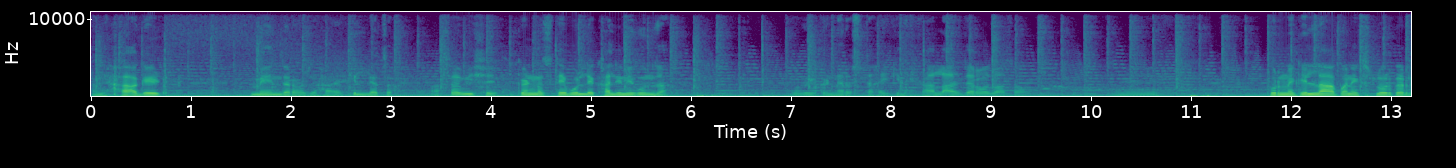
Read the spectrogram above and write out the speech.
आणि हा गेट मेन दरवाजा हा आहे किल्ल्याचा. असा विषय इकडनंच ते बोलले खाली निघून जा. बघू इकडनं रस्ता आहे की नाही. हा लास्ट दरवाजा असा. पूर्ण किल्ला आपण एक्सप्लोअर कर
